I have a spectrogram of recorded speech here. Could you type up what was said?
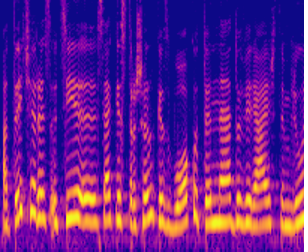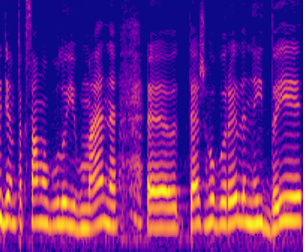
А ти через оці всякі страшилки з боку ти не довіряєш тим людям. Так само було і в мене. Теж говорили: не йди,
